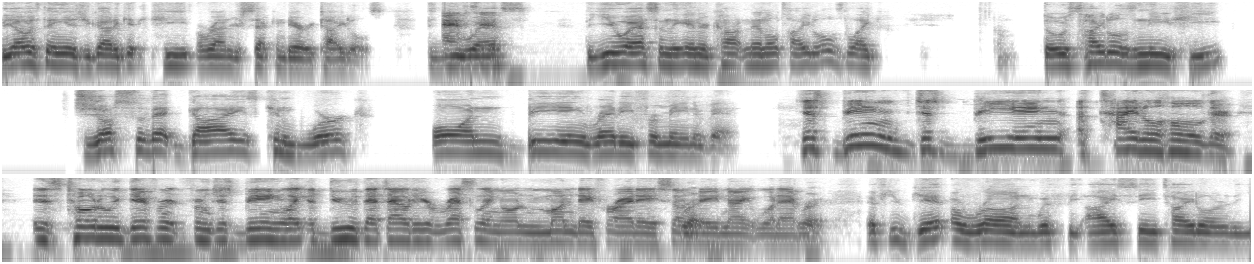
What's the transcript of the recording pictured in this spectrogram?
The other thing is you got to get heat around your secondary titles. The. US, the US and the intercontinental titles, like those titles need heat just so that guys can work on being ready for main event. Just being just being a title holder is totally different from just being like a dude that's out here wrestling on Monday, Friday, Sunday night, whatever. Right. If you get a run with the IC title or the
